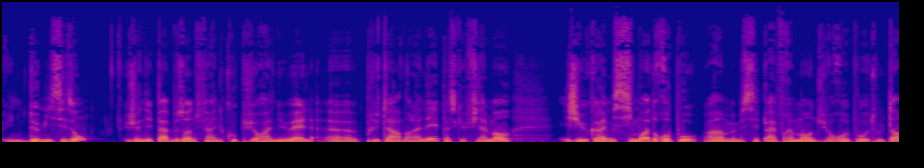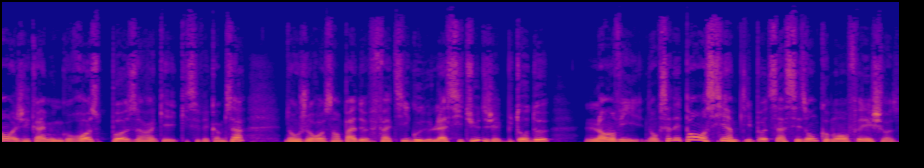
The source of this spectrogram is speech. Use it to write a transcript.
une demi-saison, je n'ai pas besoin de faire une coupure annuelle euh, plus tard dans l'année parce que finalement, j'ai eu quand même six mois de repos, hein, même si c'est pas vraiment du repos tout le temps, j'ai quand même une grosse pause hein, qui, qui s'est fait comme ça, donc je ressens pas de fatigue ou de lassitude, j'ai plutôt de l'envie. Donc ça dépend aussi un petit peu de sa saison, comment on fait les choses.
